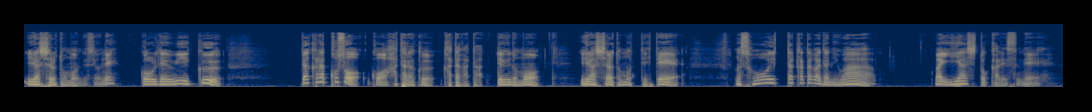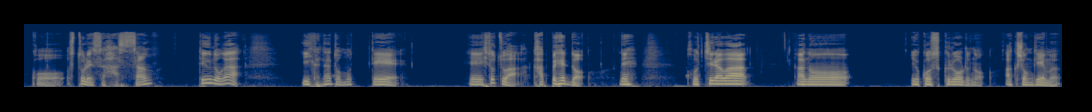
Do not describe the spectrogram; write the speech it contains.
いらっしゃると思うんですよね。ゴールデンウィークだからこそ、こう働く方々っていうのもいらっしゃると思っていて、まあ、そういった方々には、まあ、癒しとかですね、こう、ストレス発散っていうのが、いいかなと思って、えー、一つはカップヘッド。ね。こちらは、あのー、横スクロールのアクションゲーム。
